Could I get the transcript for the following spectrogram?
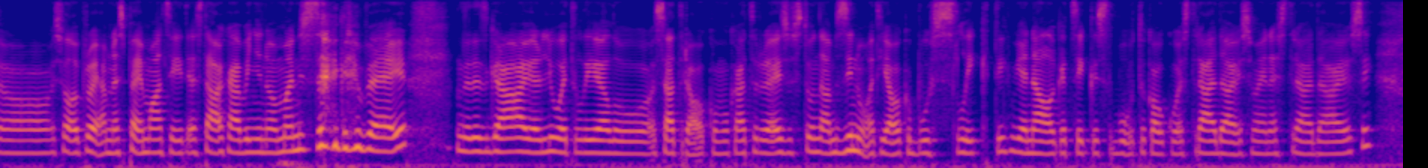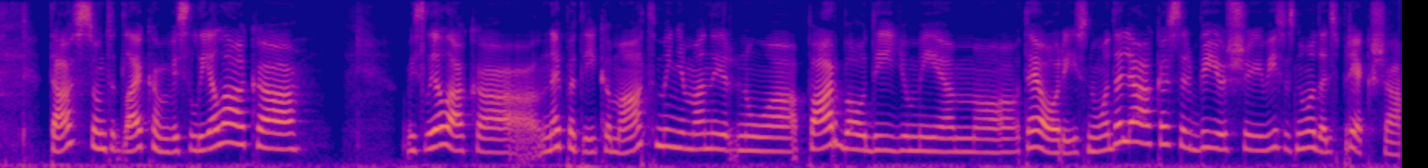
Uh, es joprojām nespēju mācīties tā, kā viņa no manis gribēja. Tad es gāju ar ļoti lielu satraukumu katru reizi uz stundām, zinot jau, ka būs slikti. Vienalga, cik es būtu kaut ko strādājusi vai nestrādājusi. Tas, un tad laikam vislielākā Vislielākā nepatīkamā atmiņa man ir no pārbaudījumiem teorijas nodaļā, kas ir bijuši visas nodaļas priekšā.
